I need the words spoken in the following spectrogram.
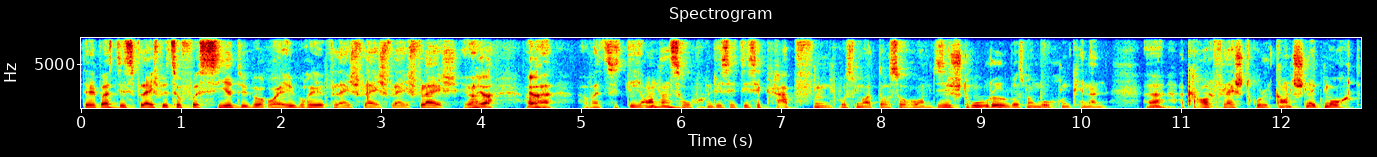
Da, weißt, das Fleisch wird so forciert überall, überall Fleisch, Fleisch, Fleisch, Fleisch. Ja, ja, aber, ja. aber die anderen Sachen, diese, diese Krapfen, was wir da so haben, diese Strudel, was wir machen können, ja, ein Krautfleischstrudel, ganz schnell gemacht,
